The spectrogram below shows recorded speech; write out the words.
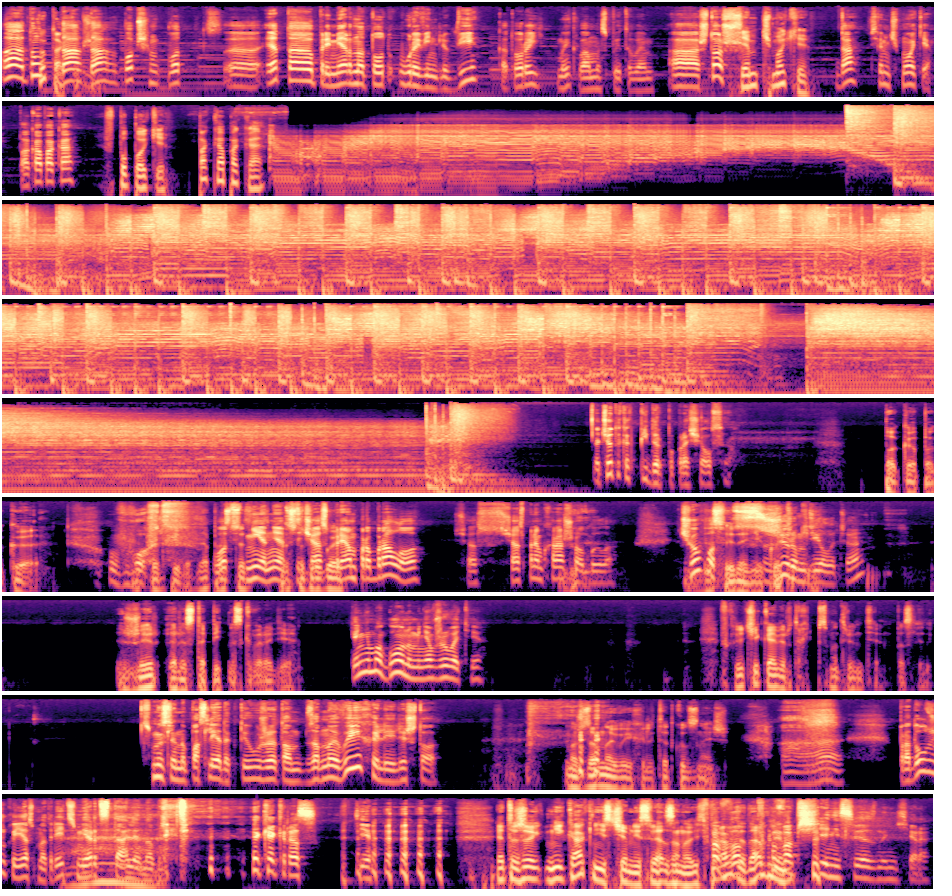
А, ну, Ну, так, в да, общем. да. В общем, вот э, это примерно тот уровень любви, который мы к вам испытываем. А, что ж, Всем чмоки да, всем чмоки. Пока-пока. в пупоке. Пока-пока. А что ты как пидор попрощался? Пока-пока. Вот. Как пидор, да? Вот, Просто- нет, нет, просто сейчас другой. прям пробрало. Сейчас, сейчас прям хорошо было. Чего До вот свидания, с жиром котики. делать, а? Жир растопить на сковороде. Я не могу, он у меня в животе. Включи камеру, то хоть посмотрю на тебя напоследок. В смысле, напоследок, ты уже там за мной выехали или что? Может, за мной выехали, ты откуда знаешь? А, продолжу-ка я смотреть «Смерть Сталина», блядь. Как раз тем. Это же никак ни с чем не связано, ведь правда, да, блин? Вообще не связано ни хера.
